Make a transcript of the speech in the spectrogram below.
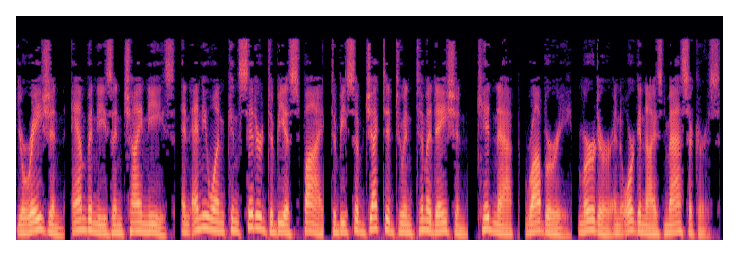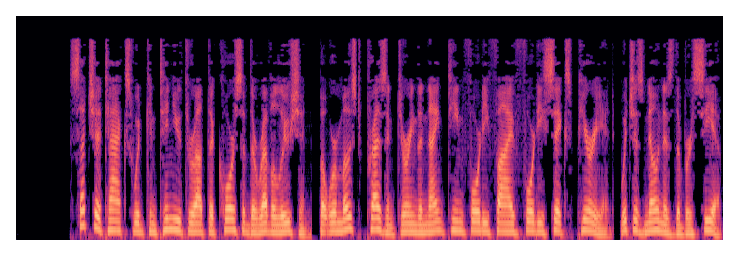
Eurasian, Ambonese and Chinese, and anyone considered to be a spy, to be subjected to intimidation, kidnap, robbery, murder and organized massacres. Such attacks would continue throughout the course of the revolution, but were most present during the 1945–46 period, which is known as the Bersiap.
